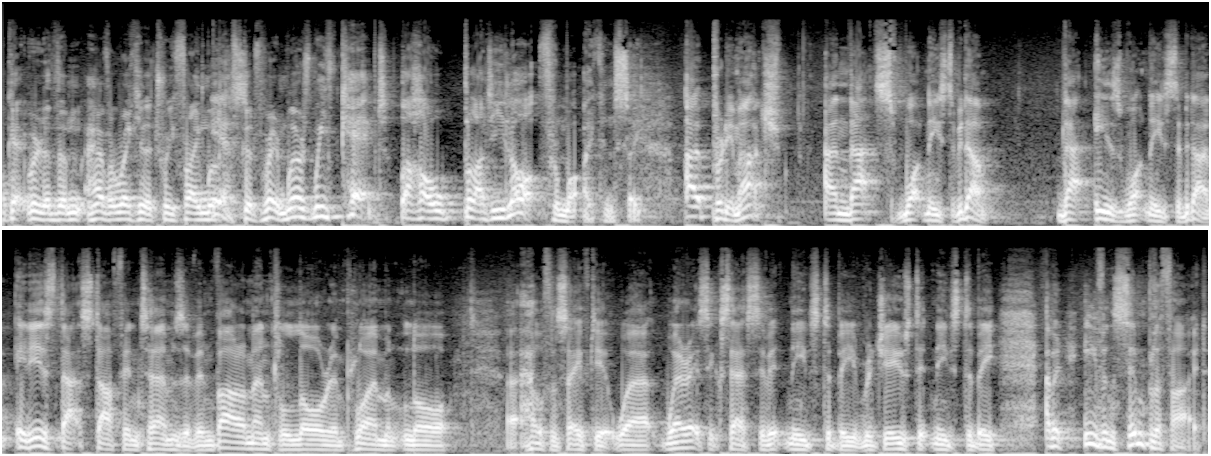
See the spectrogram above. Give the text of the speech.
get rid of them, have a regulatory framework yes. that's good for them. Whereas we've kept the whole bloody lot, from what I can see. Uh, pretty much. And that's what needs to be done. That is what needs to be done. It is that stuff in terms of environmental law, employment law, uh, health and safety at work. Where it's excessive, it needs to be reduced. It needs to be, I mean, even simplified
